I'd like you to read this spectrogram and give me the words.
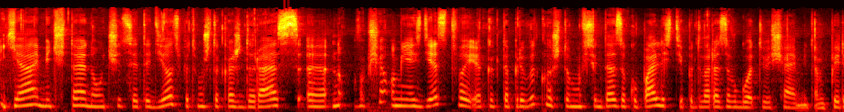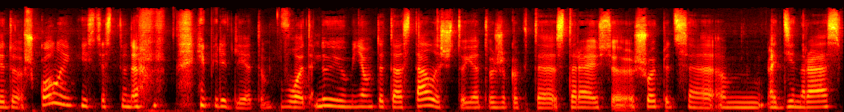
Я мечтаю научиться это делать, потому что каждый раз... Э, ну, вообще у меня с детства я как-то привыкла, что мы всегда закупались типа два раза в год вещами. Там перед школой, естественно, и перед летом. Вот. Ну и у меня вот это осталось, что я тоже как-то стараюсь э, шопиться э, один раз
